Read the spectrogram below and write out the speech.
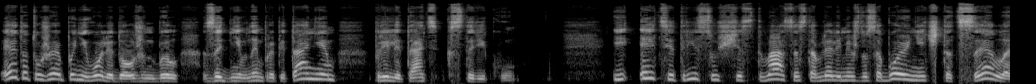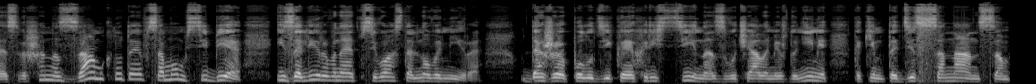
этот уже по неволе должен был за дневным пропитанием прилетать к старику. И эти три существа составляли между собой нечто целое, совершенно замкнутое в самом себе, изолированное от всего остального мира. Даже полудикая Христина звучала между ними каким-то диссонансом,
